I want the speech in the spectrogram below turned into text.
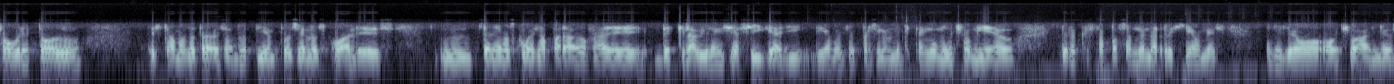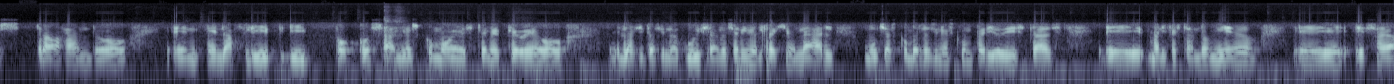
sobre todo, estamos atravesando tiempos en los cuales mm, tenemos como esa paradoja de, que la violencia sigue allí. Digamos, yo personalmente tengo mucho miedo de lo que está pasando en las regiones, yo llevo ocho años trabajando en, en la FLIP y pocos años como este en el que veo la situación agudizándose a nivel regional, muchas conversaciones con periodistas eh, manifestando miedo, eh, esa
